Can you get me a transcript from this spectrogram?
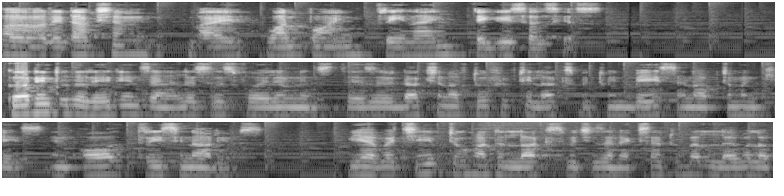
a reduction by 1.39 degrees Celsius. According to the radiance analysis for illuminance, there is a reduction of 250 lux between base and optimum case in all three scenarios. We have achieved 200 lux which is an acceptable level of,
